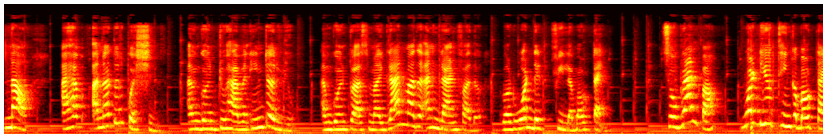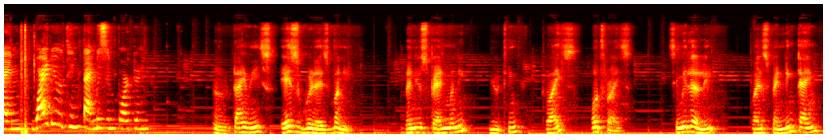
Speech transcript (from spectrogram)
Now, I have another question. I'm going to have an interview. I'm going to ask my grandmother and grandfather about what they feel about time. So, Grandpa, what do you think about time? Why do you think time is important? Uh, time is as good as money. When you spend money, you think twice or thrice. Similarly, while spending time,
